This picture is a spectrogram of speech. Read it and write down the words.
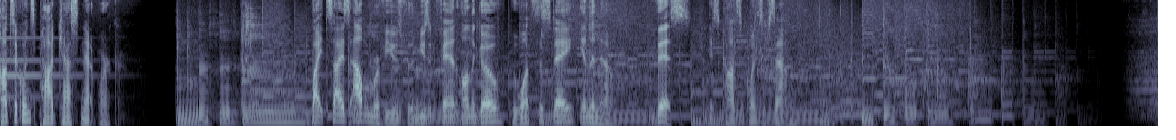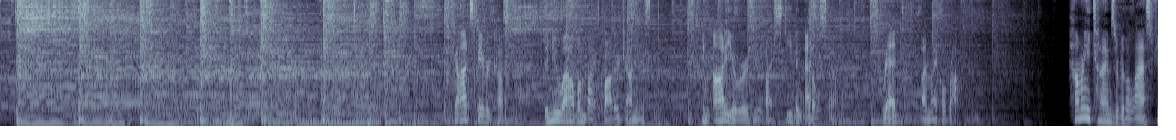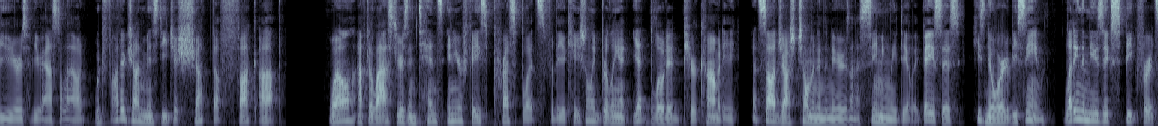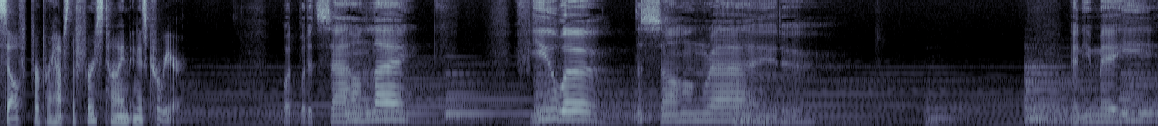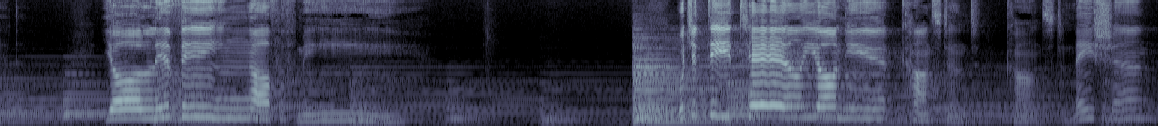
Consequence Podcast Network. Bite sized album reviews for the music fan on the go who wants to stay in the know. This is Consequence of Sound. God's Favorite Customer, the new album by Father John Misty. An audio review by Steven Edelstone. Read by Michael Roffman. How many times over the last few years have you asked aloud, would Father John Misty just shut the fuck up? Well, after last year's intense in your face press blitz for the occasionally brilliant yet bloated pure comedy that saw Josh Tillman in the news on a seemingly daily basis, he's nowhere to be seen, letting the music speak for itself for perhaps the first time in his career. What would it sound like if you were the songwriter and you made your living off of me? Would you detail your near constant consternation?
